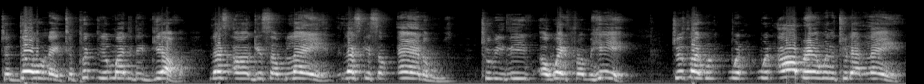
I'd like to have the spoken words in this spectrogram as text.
to donate, to put your money together? Let's uh, get some land. Let's get some animals to relieve away from here. Just like when, when, when Abraham went into that land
